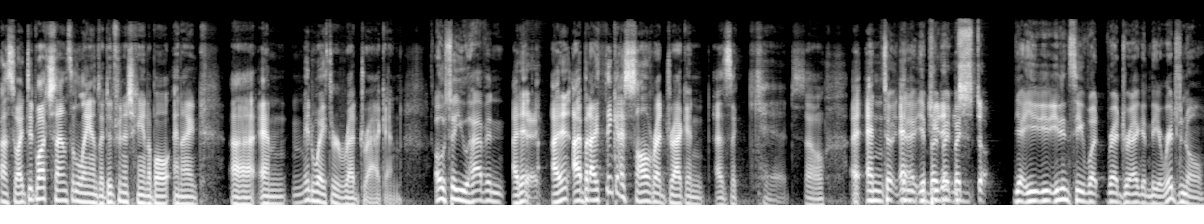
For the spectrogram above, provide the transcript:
uh, so I did watch Silence of the Lambs. I did finish Hannibal, and I uh, am midway through Red Dragon. oh, so you haven't. I didn't. Okay. I didn't. I, but I think I saw Red Dragon as a kid. So and So, and uh, yeah, you but, but, didn't but st- yeah, you, you you didn't see what Red Dragon, the original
